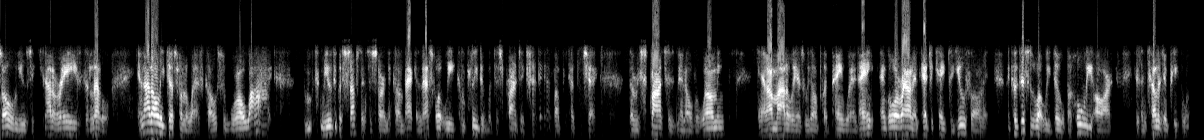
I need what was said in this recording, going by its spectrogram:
Soul music, you got to raise the level, and not only just from the West Coast, worldwide. Music with substance is starting to come back, and that's what we completed with this project. Set the up and cut the check. The response has been overwhelming and our motto is we're going to put paint where it ain't and go around and educate the youth on it because this is what we do. But who we are is intelligent people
